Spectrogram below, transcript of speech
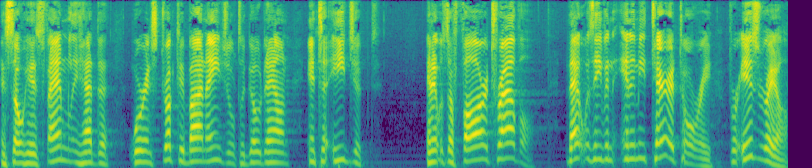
And so his family had to, were instructed by an angel to go down into Egypt and it was a far travel. That was even enemy territory for Israel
